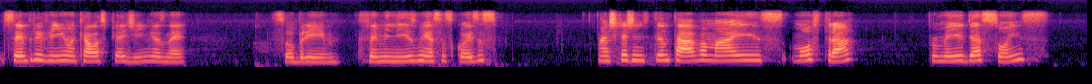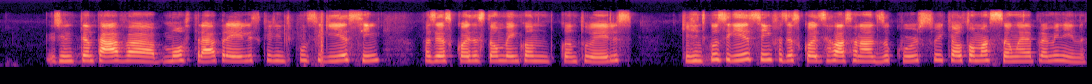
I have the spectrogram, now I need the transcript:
sempre vinham aquelas piadinhas, né, sobre feminismo e essas coisas. Acho que a gente tentava mais mostrar por meio de ações, a gente tentava mostrar para eles que a gente conseguia, sim, fazer as coisas tão bem quanto, quanto eles, que a gente conseguia sim fazer as coisas relacionadas ao curso e que a automação era para menina.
